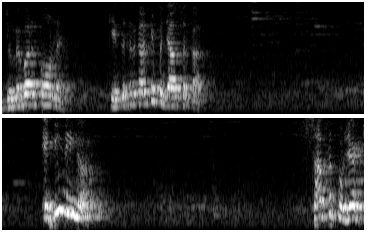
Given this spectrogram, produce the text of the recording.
ਜ਼ਿੰਮੇਵਾਰ ਕੌਣ ਹੈ? ਕੇਂਦਰ ਸਰਕਾਰ ਕਿ ਪੰਜਾਬ ਸਰਕਾਰ? ਇਹੀ ਨਹੀਂ ਨਹੀਂਗਾ ਸੱਤ ਪ੍ਰੋਜੈਕਟ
